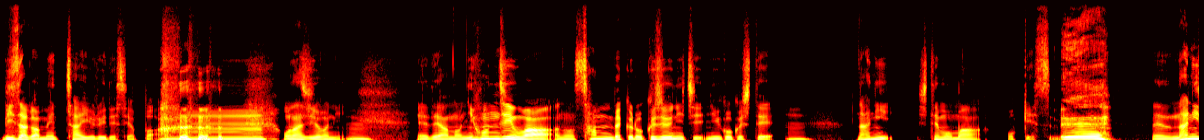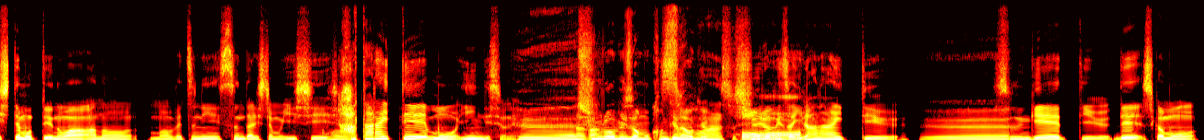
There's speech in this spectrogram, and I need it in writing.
ビザがめっちゃ緩いですやっぱ。同じように。うん。えーであの日本人はあの360日入国してうん。何してもまあ OK っすみたいな。えええー何してもっていうのはあの、まあ、別に住んだりしてもいいし、はい。働いてもいいんですよね。就労ビザも関係ないわけ？そうなんですよ。就労ビザいらないっていう。すんげーっていう。でしかも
